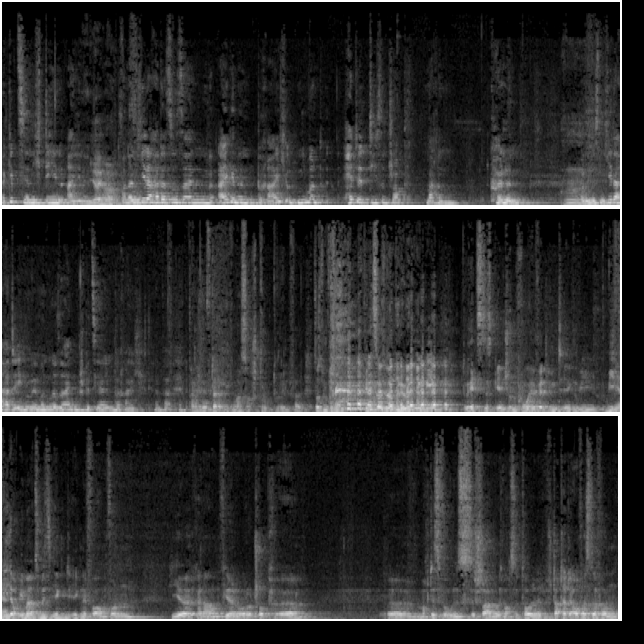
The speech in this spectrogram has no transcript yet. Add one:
Da gibt es ja nicht den einen, Ja, ja. sondern jeder hat da so seinen eigenen Bereich und niemand hätte diesen Job machen können. Hm. Oder müssen. Jeder hat eben immer nur seinen speziellen Bereich. den er. Dann ruft da irgendwas auch strukturell falsch. Sonst finde ich finde ich es immer blöd irgendwie. Du hättest das Geld schon vorher verdient, irgendwie, wie Ja. viel auch immer, zumindest irgendeine, Form von hier, keine Ahnung, 400 Euro Job. Äh, äh, macht das für uns, das Strahlen, das machst du toll. Stadt hat ja auch was davon.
